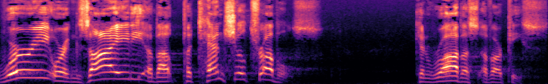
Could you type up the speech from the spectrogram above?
Worry or anxiety about potential troubles can rob us of our peace.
